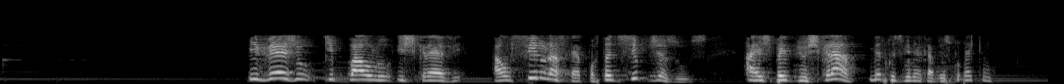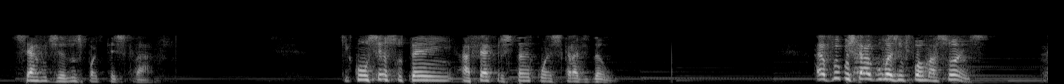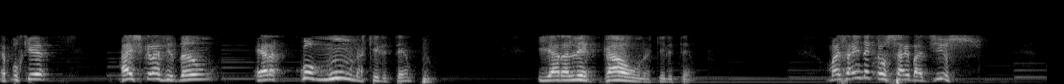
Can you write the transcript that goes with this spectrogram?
e vejo que Paulo escreve a um filho na fé, portanto, discípulo de Jesus, a respeito de um escravo, primeira coisa que vem na minha cabeça, como é que um servo de Jesus pode ter escravos? Que consenso tem a fé cristã com a escravidão? Aí eu fui buscar algumas informações, é porque a escravidão era comum naquele tempo e era legal naquele tempo. Mas ainda que eu saiba disso,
